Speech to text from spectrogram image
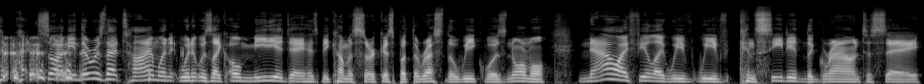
so I mean, there was that time when it, when it was like, oh, media day has become a circus, but the rest of the week was normal. Now I feel like we've we've conceded the ground to say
